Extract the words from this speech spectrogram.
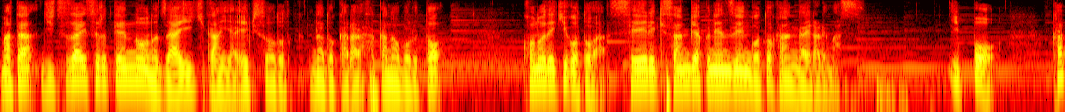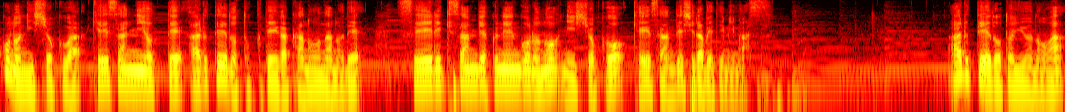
また実在する天皇の在位期間やエピソードなどから遡るとこの出来事は西暦300年前後と考えられます。一方過去の日食は計算によってある程度特定が可能なので西暦300年頃の日食を計算で調べてみます。ある程度というのは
